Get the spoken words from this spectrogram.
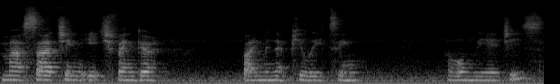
massaging each finger by manipulating along the edges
